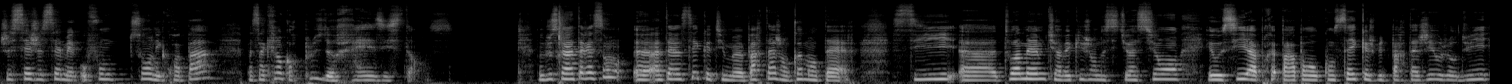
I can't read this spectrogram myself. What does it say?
je, sais, je sais, mais au fond de soi, on n'y croit pas, ben, ça crée encore plus de résistance. Donc je serais intéressant, euh, intéressée que tu me partages en commentaire si euh, toi-même tu as vécu ce genre de situation et aussi après, par rapport aux conseils que je vais te partager aujourd'hui,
